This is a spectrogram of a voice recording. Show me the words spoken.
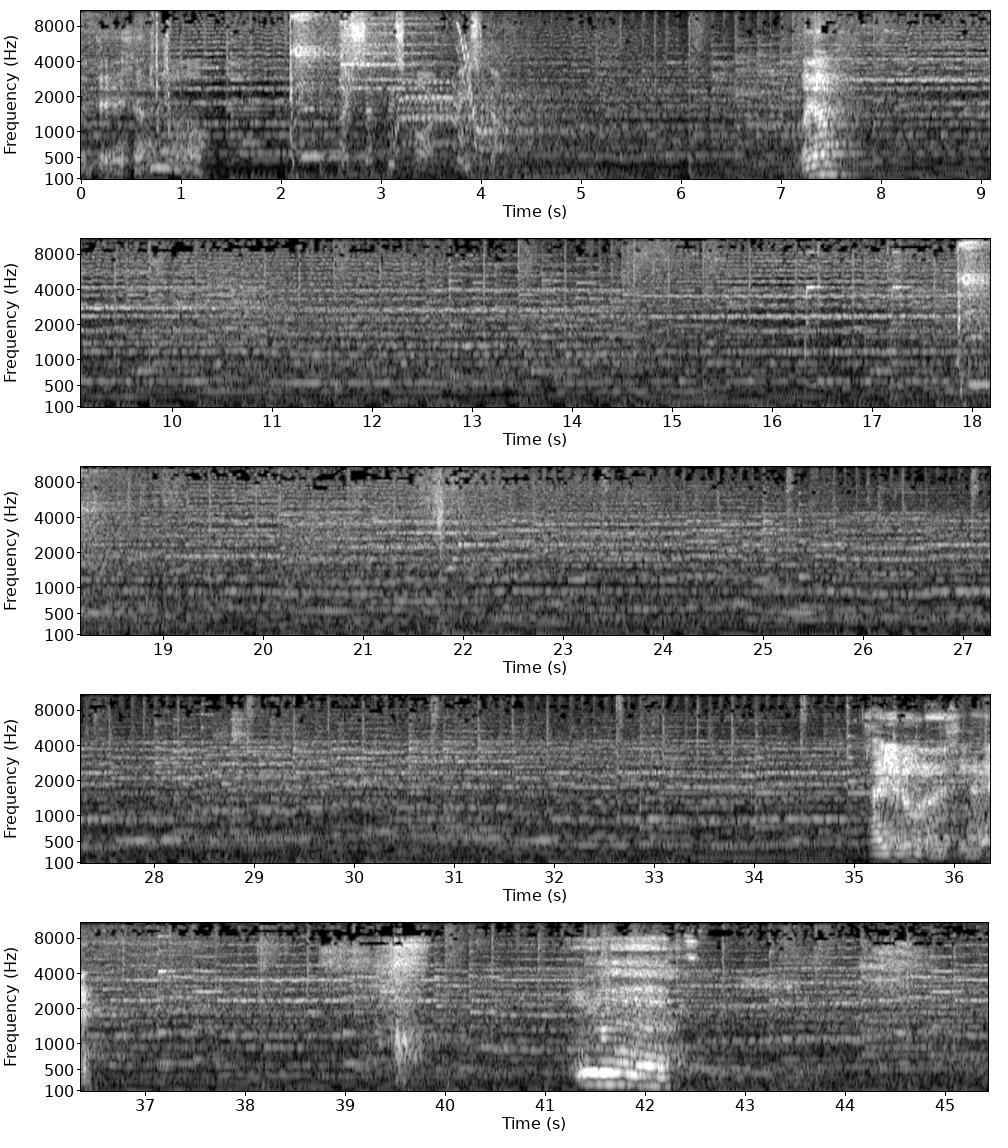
Me interesa. No. I set this card face down. Bueno. Ayer uno decían, ¿eh?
